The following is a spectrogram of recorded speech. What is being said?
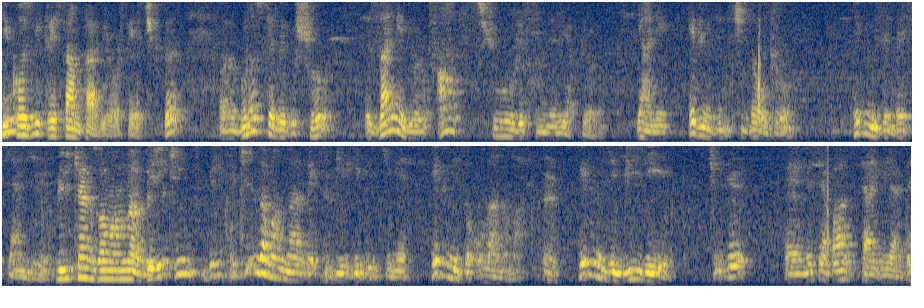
Bir kozmik ressam tabiri ortaya çıktı. Eee, Bunun sebebi şu, e, zannediyorum alt şuur resimleri yapıyorum. Yani hepimizin içinde olduğu, hepimizin beslendiği, biriken zamanlar desek. birikim, bir- bütün zamanlardaki bilgi birikimi hepimizde olan ama Evet. hepimizin bildiği. Çünkü e, mesela bazı sergilerde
